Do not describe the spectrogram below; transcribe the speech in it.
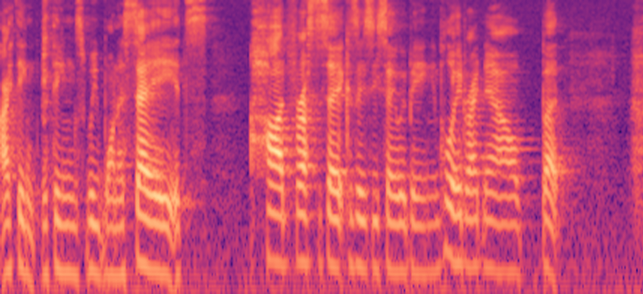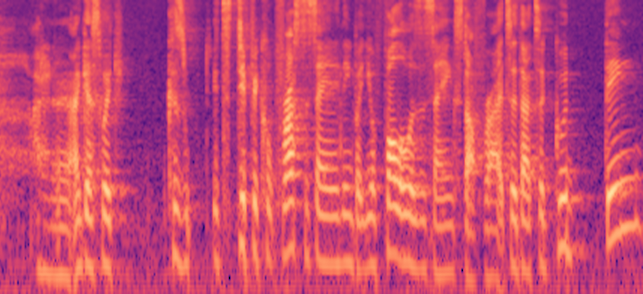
I think the things we want to say. It's hard for us to say it because, as you say, we're being employed right now, but I don't know. I guess we're because it's difficult for us to say anything, but your followers are saying stuff, right? So that's a good thing,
